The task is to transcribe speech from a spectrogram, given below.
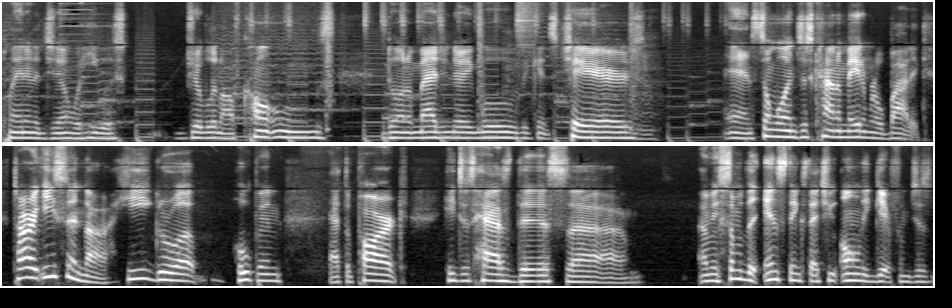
playing in a gym where he was dribbling off cones, doing imaginary moves against chairs. Mm-hmm. And someone just kind of made him robotic. Tari Eason, nah, he grew up hooping at the park. He just has this uh, I mean, some of the instincts that you only get from just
